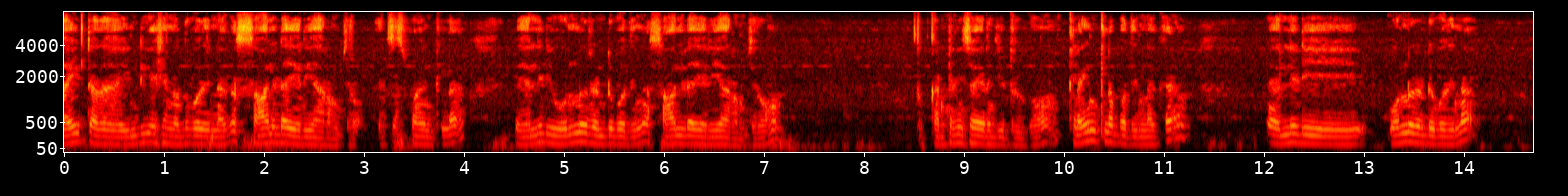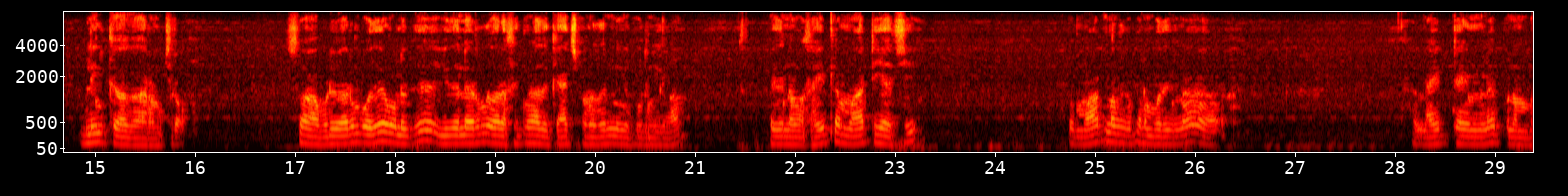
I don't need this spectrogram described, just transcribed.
லைட் அதை இண்டிகேஷன் வந்து பார்த்திங்கனாக்கா சாலிடாக எரிய ஆரம்பிச்சிடும் எக்ஸஸ் பாயிண்ட்டில் எல்இடி ஒன்று ரெண்டு பார்த்திங்கன்னா சாலிடாக எரிய ஆரம்பிச்சிடும் கண்டினியூஸாக எரிஞ்சிட்டு இருக்கும். கிளைண்ட்டில் பார்த்திங்கனாக்கா எல்இடி ஒன்று ரெண்டு பார்த்திங்கன்னா பிளிங்க் ஆக ஆரம்பிச்சிடும் ஸோ அப்படி வரும்போது உங்களுக்கு இதிலேருந்து வர சிக்னல் அது கேட்ச் பண்ணுதுன்னு நீங்கள் புரிஞ்சுக்கலாம். இது நம்ம சைட்டில் மாட்டியாச்சு. இப்போ மாட்டினதுக்கப்புறம் பார்த்திங்கன்னா நைட் டைமில் இப்போ நம்ம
